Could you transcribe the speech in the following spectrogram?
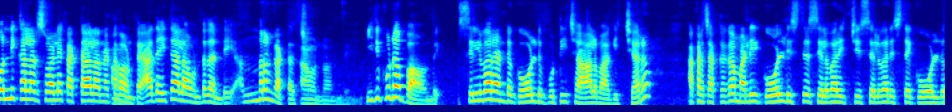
కొన్ని కలర్స్ వాళ్ళే కట్టాలన్నట్టుగా ఉంటాయి. అదైతే అలా ఉండదండి అందరం కట్టచ్చు. అవునండి. ఇది కూడా బాగుంది. సిల్వర్ అండ్ గోల్డ్ బుటీ చాలా బాగా ఇచ్చారు. అక్కడ చక్కగా మళ్ళీ గోల్డ్ ఇస్తే సిల్వర్ ఇచ్చి సిల్వర్ ఇస్తే గోల్డ్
